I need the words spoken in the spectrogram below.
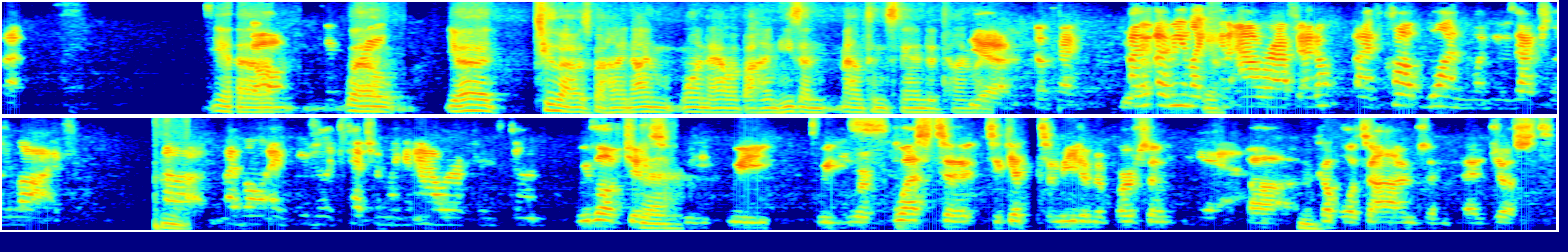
but Yeah. Uh, um, well, great. You're two hours behind. I'm one hour behind. He's on Mountain Standard Time. right Yeah, okay. Yeah. I, I mean, like Yeah. an hour after. I don't. I've caught one when he was actually live. Hmm. Uh, I've only. I usually catch him like an hour after he's done. we love Jason. Yeah. We, we, we were blessed to, to get to meet him in person Yeah. uh, Hmm. a couple of times, and, and just,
